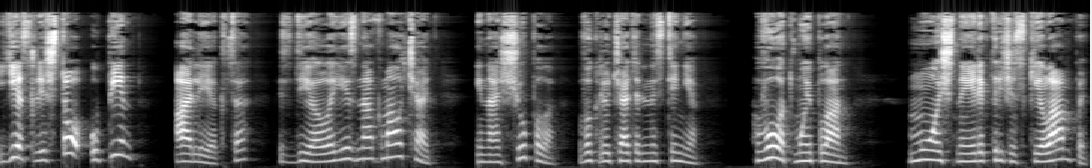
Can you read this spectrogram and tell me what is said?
Если что, у Пин...» Алекса сделала ей знак молчать и нащупала выключатель на стене. «Вот мой план». Мощные электрические лампы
